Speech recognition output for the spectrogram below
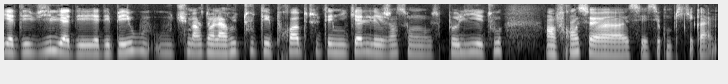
Il y a des villes, il y a des, il y a des pays où, où tu marches dans la rue, tout est propre, tout est nickel, les gens sont polis et tout. En France, euh, c'est c'est compliqué quand même.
